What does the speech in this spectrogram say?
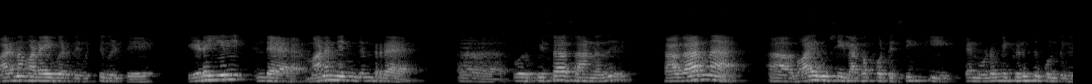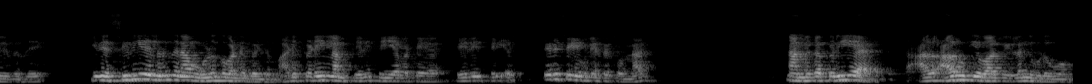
மரணம் அடைவது விட்டுவிட்டு இடையில் இந்த மனம் என்கின்ற ஒரு பிசாசானது சாதாரண வாய் ருசியில் அகப்பட்டு சிக்கி தன் உடம்பை கெடுத்து கொண்டிருக்கிறது. இதை சிறியதிலிருந்து நாம் ஒழுங்கு பண்ண வேண்டும். அடிப்படையில் நாம் சரி செய்யப்பட்ட சரி செய்ய சரி செய்யவில்லை என்று சொன்னால் நாம் மிகப்பெரிய ஆரோக்கிய வாழ்வை இழந்து விடுவோம்.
